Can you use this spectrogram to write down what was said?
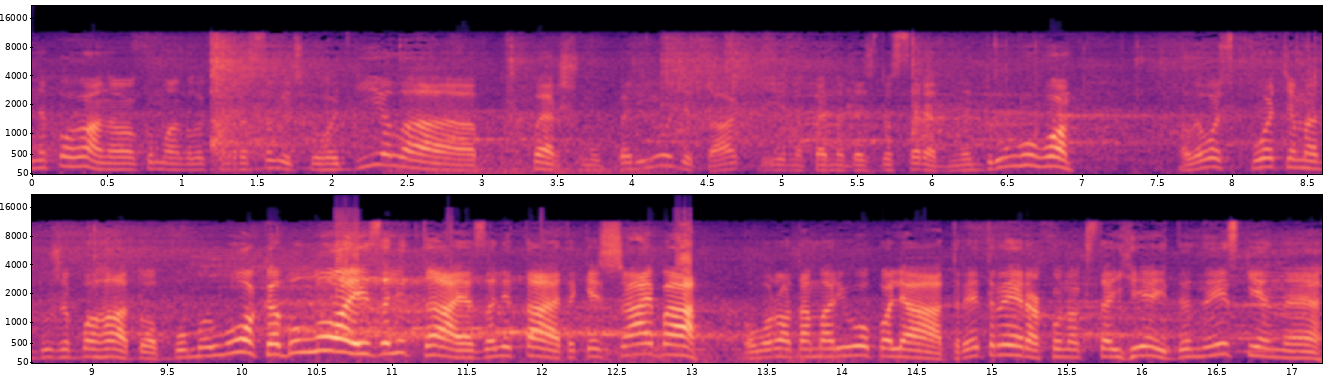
Непогано команда Олександра Савицького діяла в першому періоді, так, і напевно десь до середини другого. Але ось потім дуже багато помилок було і залітає, залітає таки шайба у ворота Маріуполя. 3-3 рахунок стає і Денискін. е,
